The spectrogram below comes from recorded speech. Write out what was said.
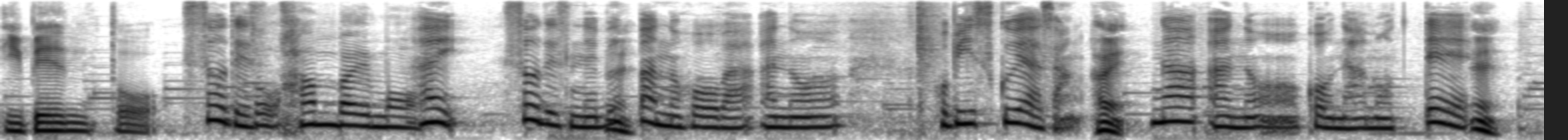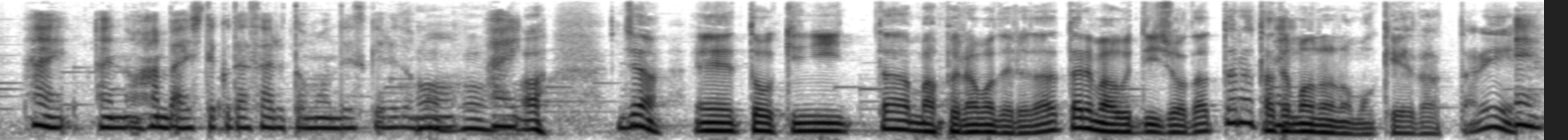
イベントそうです。と販売も、はい、そうですね。物販の方は、あのホビースクエアさんはい。があのコーナー持って、ええはい、あの販売してくださると思うんですけれども、はい、あじゃあ、えー、と気に入った、まあ、プラモデルだったり、まあ、ウッディ城だったら建物の模型だったり、ええ。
